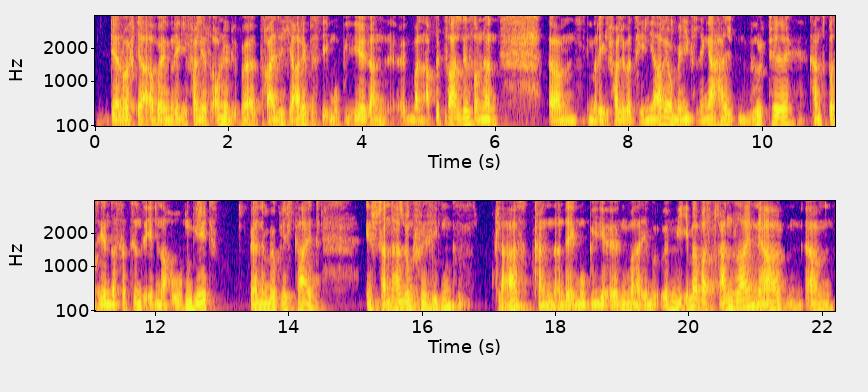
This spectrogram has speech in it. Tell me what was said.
Der läuft ja aber im Regelfall jetzt auch nicht über 30 Jahre, bis die Immobilie dann irgendwann abbezahlt ist, sondern ähm, im Regelfall über 10 Jahre. Und wenn ich es länger halten würde, kann es passieren, dass der Zins eben nach oben geht. Wäre eine Möglichkeit. Instandhaltungsrisiken. Klar, kann an der Immobilie irgendwann, irgendwie immer was dran sein. Ja, ähm,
